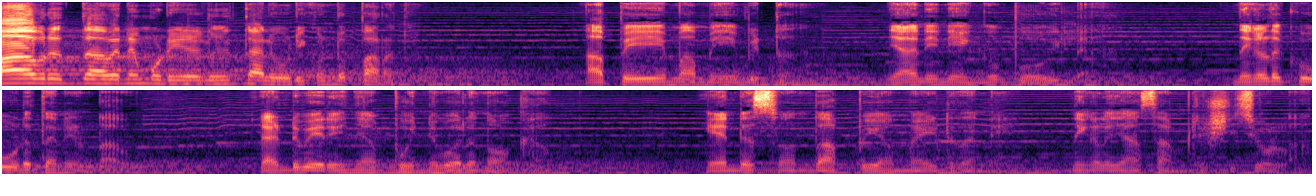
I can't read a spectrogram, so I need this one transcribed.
ആ വൃദ്ധ അവന്റെ മുടികളിൽ തലോടിക്കൊണ്ട് പറഞ്ഞു. അപ്പയും അമ്മയും വിട്ട് ഞാൻ ഇനി എങ്ങും പോവില്ല. നിങ്ങളുടെ കൂടെ തന്നെ ഉണ്ടാവും. രണ്ടുപേരെയും ഞാൻ പൊന്നുപോലെ നോക്കാം. എന്റെ സ്വന്തം അപ്പയും തന്നെ നിങ്ങളെ ഞാൻ സംരക്ഷിച്ചോളാം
